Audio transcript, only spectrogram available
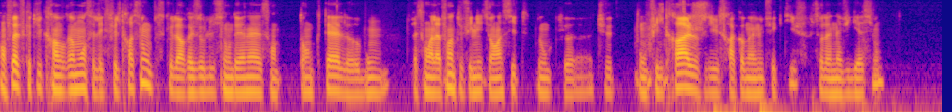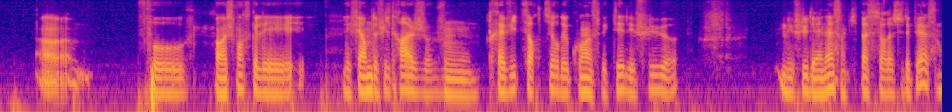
en fait, ce que tu crains vraiment, c'est l'exfiltration, parce que la résolution DNS en tant que telle, euh, bon, de toute façon, à la fin, tu finis sur un site, donc euh, ton filtrage, il sera quand même effectif sur la navigation. faut, je pense que les, les fermes de filtrage vont très vite sortir de quoi inspecter les flux les flux DNS hein, qui passent sur l'HTTPS. Hein.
